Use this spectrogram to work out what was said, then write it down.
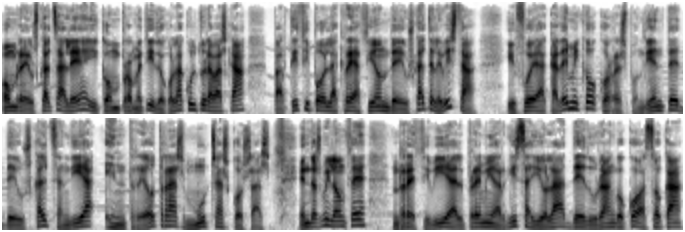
Hombre euskalchale y comprometido con la cultura vasca, participó en la creación de Euskal Televista y fue académico correspondiente de Euskal Chandía, entre otras muchas cosas. En 2011 el premio Arguisa Yola de Durango Coazoca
